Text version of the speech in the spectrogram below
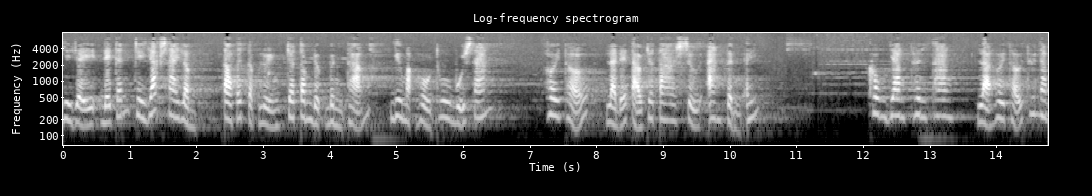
Vì vậy, để tránh tri giác sai lầm, ta phải tập luyện cho tâm được bình thản như mặt hồ thu buổi sáng. Hơi thở là để tạo cho ta sự an tịnh ấy. Không gian thênh thang là hơi thở thứ năm.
